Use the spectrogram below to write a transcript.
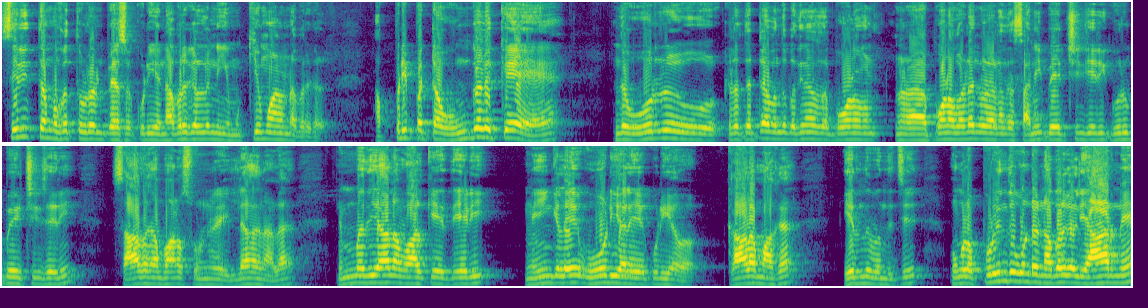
சிரித்த முகத்துடன் பேசக்கூடிய நபர்களில் நீங்கள் முக்கியமான நபர்கள். அப்படிப்பட்ட உங்களுக்கே இந்த ஒரு கிட்டத்தட்ட வந்து பார்த்திங்கன்னா போன போன வருடங்கள் நடந்த சனி பயிற்சியும் சரி குரு பயிற்சியும் சரி சாதகமான சூழ்நிலை இல்லாதனால நிம்மதியான வாழ்க்கையை தேடி நீங்களே ஓடி அலையக்கூடிய காலமாக இருந்து வந்துச்சு. உங்களை புரிந்து கொண்ட நபர்கள் யாருன்னே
